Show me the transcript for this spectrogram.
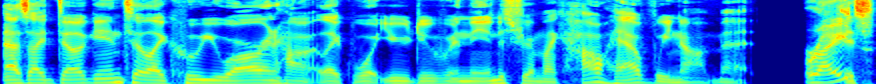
as I dug into like who you are and how, like what you do in the industry, I'm like, how have we not met? Right? It's,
